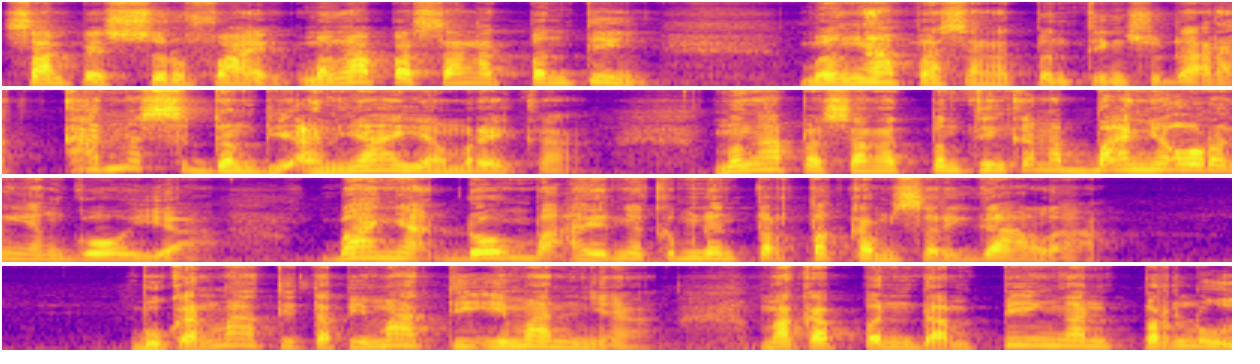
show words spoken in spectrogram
Sampai survive. Mengapa sangat penting? Mengapa sangat penting saudara? Karena sedang dianiaya mereka. Mengapa sangat penting? Karena banyak orang yang goyah. Banyak domba akhirnya kemudian tertekam serigala. Bukan mati tapi mati imannya. Maka pendampingan perlu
